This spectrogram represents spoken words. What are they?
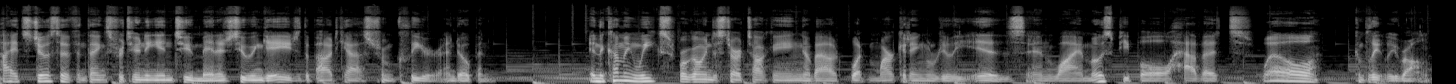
Hi, it's Joseph, and thanks for tuning in to Manage to Engage, the podcast from Clear and Open. In the coming weeks, we're going to start talking about what marketing really is and why most people have it, well, completely wrong.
